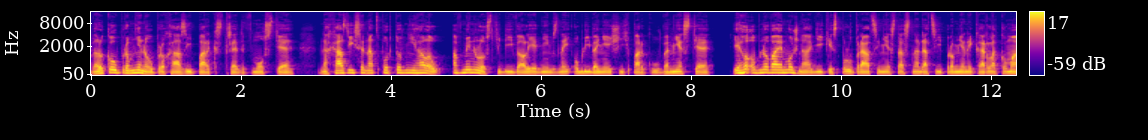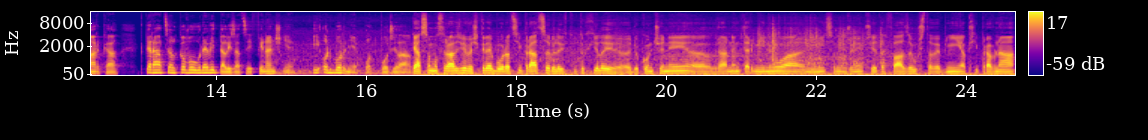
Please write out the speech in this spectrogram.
Velkou proměnou prochází park Střed v Mostě. Nachází se nad sportovní halou a v minulosti býval jedním z nejoblíbenějších parků ve městě. Jeho obnova je možná díky spolupráci města s nadací proměny Karla Komárka, která celkovou revitalizaci finančně i odborně podpořila. Já jsem moc rád, že veškeré bourací práce byly v tuto chvíli eh, dokončeny eh, v řádném termínu a nyní samozřejmě přijde ta fáze už stavební a přípravná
